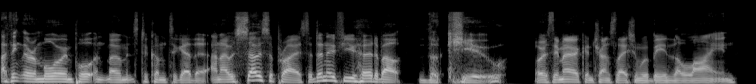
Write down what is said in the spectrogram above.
I think there are more important moments to come together. And I was so surprised. I don't know if you heard about the queue, or if the American translation would be, the line,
